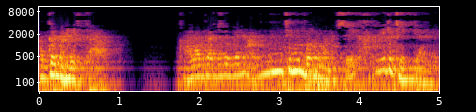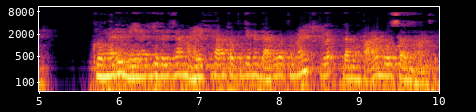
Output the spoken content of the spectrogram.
අගමහිස්තා කාලාබරජු වෙන අන්තිම බොරු මිනිස්සේ හරියට කියන්නේ. කොහොමද මේ රජු නිසා මහේස්ත්‍රාට උපදින දරුවා තමයි ධර්මපාල බෝසත්ණන්සේ.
